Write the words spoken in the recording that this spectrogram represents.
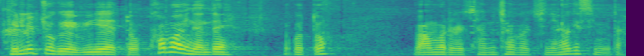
그릴 쪽에 위에 또 커버 있는데 이것도 마무리를 장착을 진행하겠습니다.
